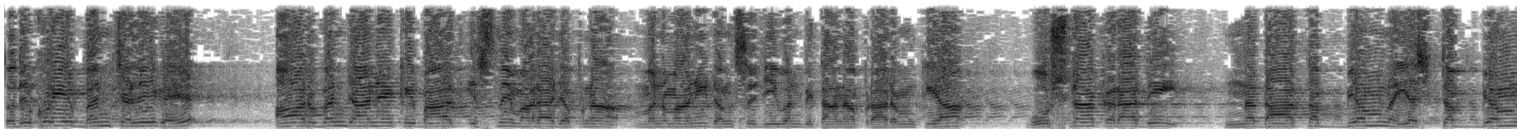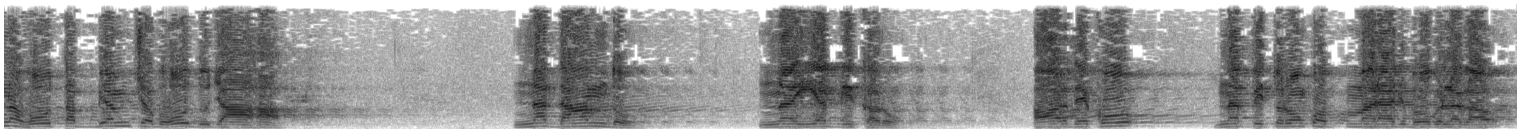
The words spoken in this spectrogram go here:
तो देखो, ये बन चले गए और बन जाने के बाद इसने महाराज अपना मनमानी ढंग से जीवन बिताना प्रारंभ किया। घोषणा करा दी, न दातव्यम, न यष्टव्यम, न होतव्यम च भो दुजाहा। न दान दो, न यज्ञ करो। और देखो, न पितरों को महाराज भोग लगाओ,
